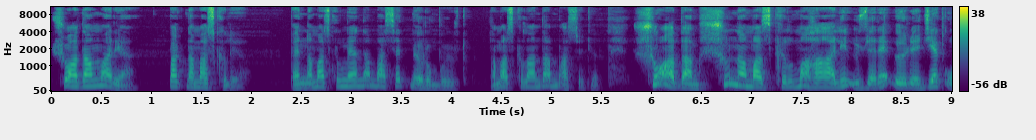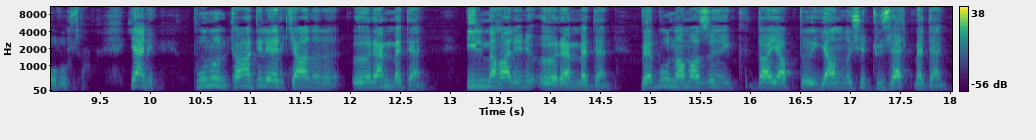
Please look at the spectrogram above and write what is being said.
Şu adam var ya, bak namaz kılıyor. Ben namaz kılmayandan bahsetmiyorum buyurdu. Namaz kılandan bahsediyorum. Şu adam şu namaz kılma hali üzere ölecek olursa. Yani bunun tadil erkanını öğrenmeden, ilmi halini öğrenmeden ve bu namazı da yaptığı yanlışı düzeltmeden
